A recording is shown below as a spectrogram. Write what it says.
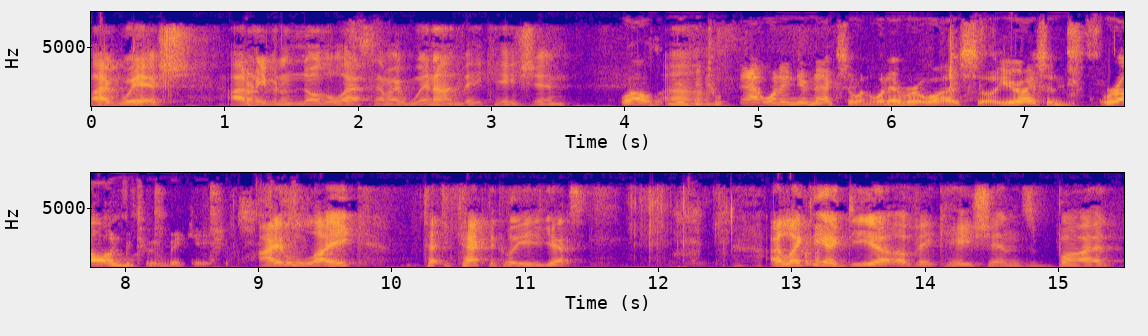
I wish. I don't even know the last time I went on vacation. Well, you're Um, between that one and your next one, whatever it was. So you're always in, we're all in between vacations. I like te- technically yes. I like the idea of vacations, but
